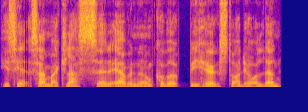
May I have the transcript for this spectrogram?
i sin, samma klasser även när de kom upp i högstadieåldern.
